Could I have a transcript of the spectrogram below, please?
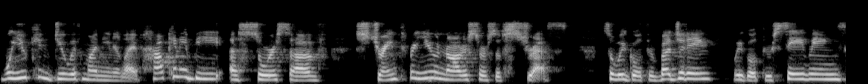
what you can do with money in your life. How can it be a source of strength for you, not a source of stress? So we go through budgeting, we go through savings,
